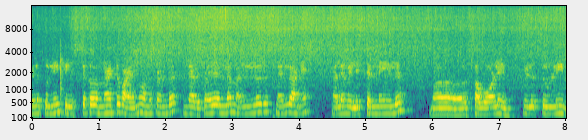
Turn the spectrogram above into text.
വെളുത്തുള്ളിയും പേസ്റ്റൊക്കെ നന്നായിട്ട് വഴന്നു വന്നിട്ടുണ്ട്. എന്റെ അടുക്കളയിലെല്ലാം നല്ലൊരു സ്മെല്ലാണ്. നല്ല വെളിച്ചെണ്ണയിൽ സവോളയും വെളുത്തുള്ളിയും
